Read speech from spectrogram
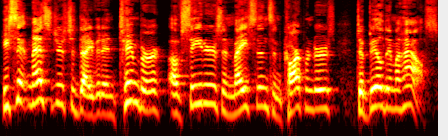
He sent messengers to David and timber of cedars and masons and carpenters to build him a house.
